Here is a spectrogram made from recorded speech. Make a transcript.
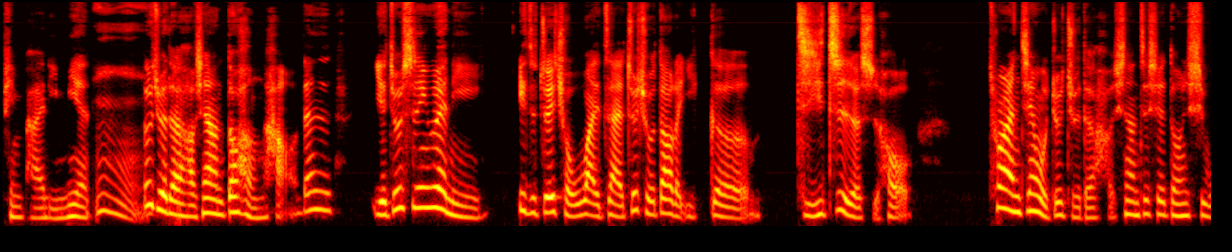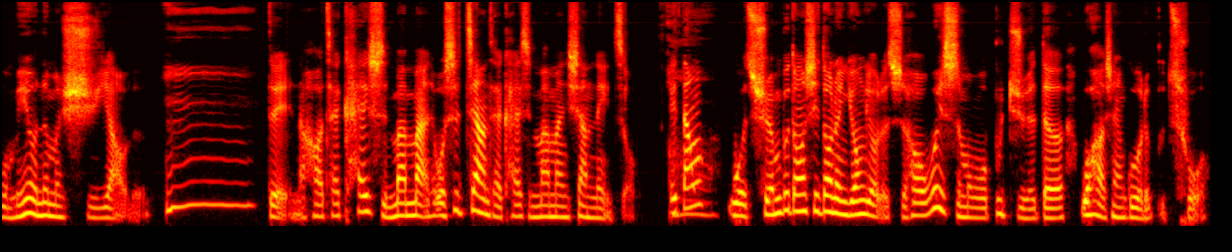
品牌里面，嗯，都觉得好像都很好。但是，也就是因为你一直追求外在，追求到了一个极致的时候。突然间，我就觉得好像这些东西我没有那么需要了。嗯，对，然后才开始慢慢，我是这样才开始慢慢向内走。诶，当我全部东西都能拥有的时候，为什么我不觉得我好像过得不错？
